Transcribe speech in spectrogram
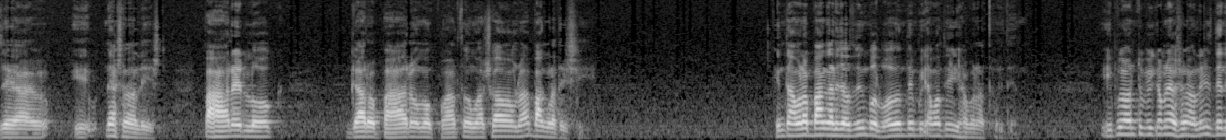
যে ন্যাশনালিস্ট পাহাড়ের লোক, গারো পাহাড়, অমুক পাহাড় তোমার সব আমরা বাংলাদেশি। কিন্তু আমরা বাঙালি যতদিন বলব, ততদিন আমাদের এই হবে না তো দিন। If you want to become nationalist then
